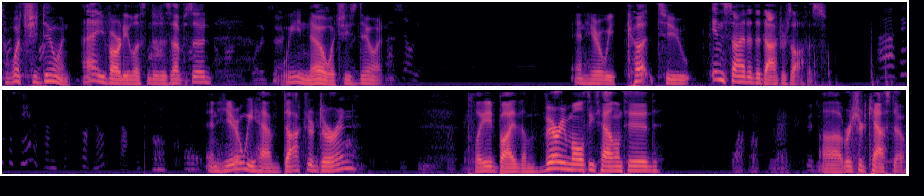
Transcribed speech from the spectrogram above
So what's she doing? Ah, you've already listened to this episode. We know what she's doing. I'll show you. And here we cut to inside of the doctor's office. Uh, thanks for seeing us on such short notice, Doctor. And here we have Dr. Duran, played by the very multi-talented uh, Richard Casto.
